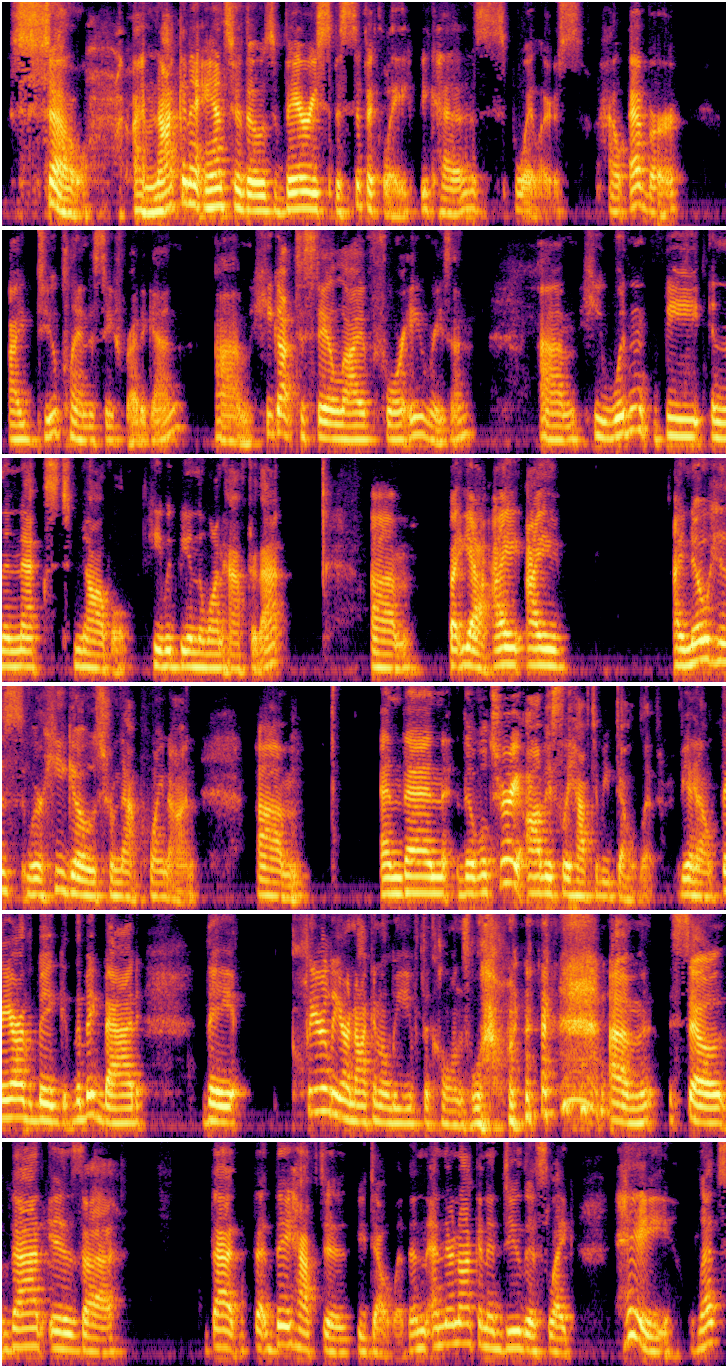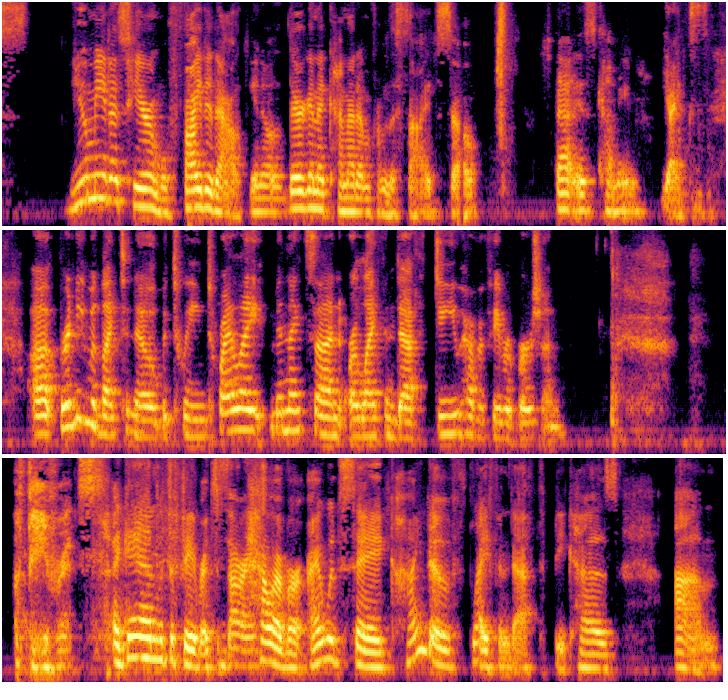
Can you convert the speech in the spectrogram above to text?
So I'm not going to answer those very specifically because spoilers. However, I do plan to see Fred again. Um, he got to stay alive for a reason. Um, he wouldn't be in the next novel. He would be in the one after that. Um, but yeah, I I I know his where he goes from that point on. Um, and then the Volturi obviously have to be dealt with. You know, they are the big the big bad. They clearly are not going to leave the Cullens alone. um, so that is uh, that that they have to be dealt with, and and they're not going to do this like, hey, let's you meet us here and we'll fight it out. You know, they're going to come at them from the side. So that is coming. Yikes. Uh, Brittany would like to know between Twilight, Midnight Sun, or Life and Death, do you have a favorite version? Favorites. Again, with the favorites. Sorry. However, I would say kind of Life and Death because um,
